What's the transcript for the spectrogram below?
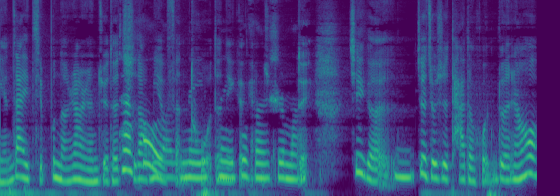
粘在一起，不能让人觉得吃到面粉坨的那个感觉，是吗？对，这个这就是它的馄饨。然后，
